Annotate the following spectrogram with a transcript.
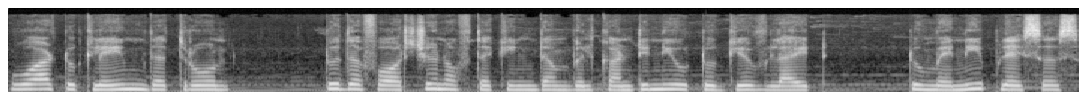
who are to claim the throne to the fortune of the kingdom will continue to give light to many places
